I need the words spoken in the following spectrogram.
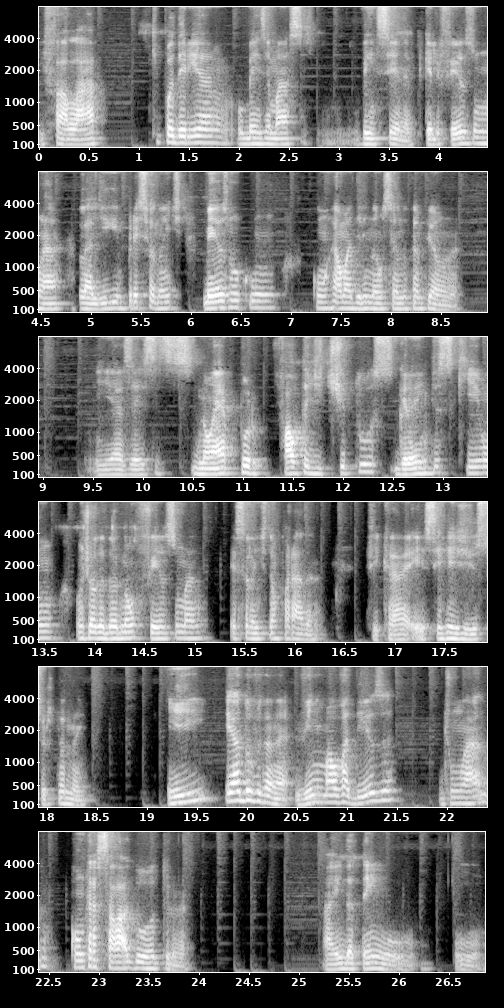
e falar que poderia o Benzema vencer, né? Porque ele fez uma La Liga impressionante, mesmo com, com o Real Madrid não sendo campeão, né? E às vezes não é por falta de títulos grandes que um, um jogador não fez uma excelente temporada. Fica esse registro também. E, e a dúvida, né? Vini Malvadeza de um lado contra Salah do outro, né? Ainda tem o, o,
